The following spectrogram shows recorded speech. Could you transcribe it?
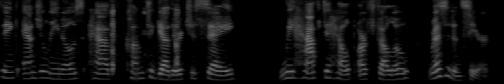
think angelenos have come together to say we have to help our fellow residents here.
